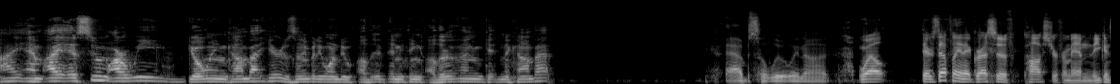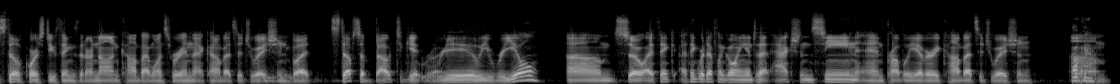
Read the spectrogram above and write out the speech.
I am. I assume. Are we going combat here? Does anybody want to do other anything other than get into combat? Absolutely not. Well, there's definitely an aggressive posture from him. You can still, of course, do things that are non-combat once we're in that combat situation, Mhm. but stuff's about to get Right. really real. Um, so I think I think we're definitely going into that action scene and probably a very combat situation Okay. um,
